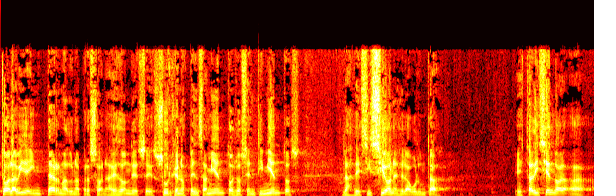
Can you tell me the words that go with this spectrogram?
toda la vida interna de una persona, es donde se surgen los pensamientos, los sentimientos, las decisiones de la voluntad. Está diciendo a,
